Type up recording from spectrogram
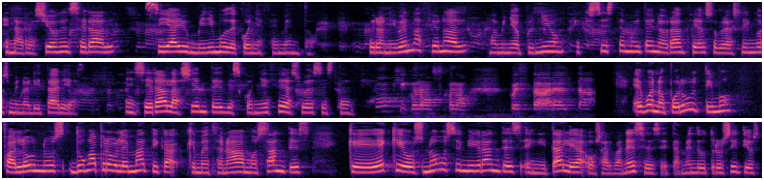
e na rexión en xeral sí hai un mínimo de coñecemento. Pero a nivel nacional, na miña opinión, existe moita ignorancia sobre as linguas minoritarias. En xeral, a xente descoñece a súa existencia. E bueno, por último, falounos dunha problemática que mencionábamos antes, que é que os novos inmigrantes en Italia, os albaneses e tamén de outros sitios,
